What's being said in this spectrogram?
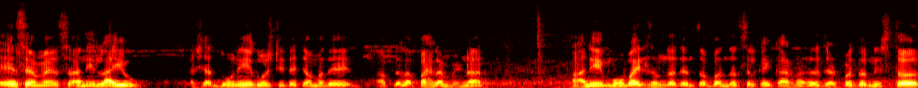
एस एम एस आणि लाईव्ह अशा दोन्ही गोष्टी त्याच्यामध्ये आपल्याला पाहायला मिळणार. आणि मोबाईल समजा त्यांचं बंद असेल काही कारणाचं झटपट तर नुसतं.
